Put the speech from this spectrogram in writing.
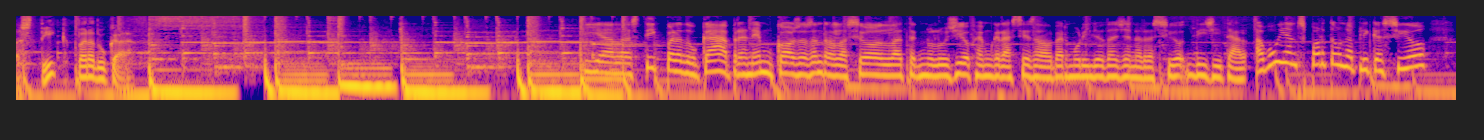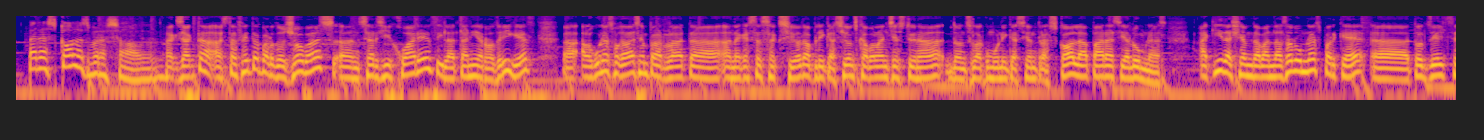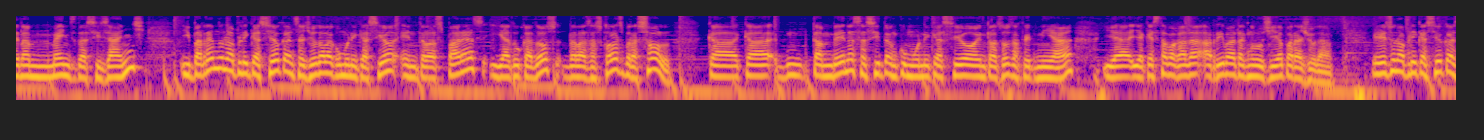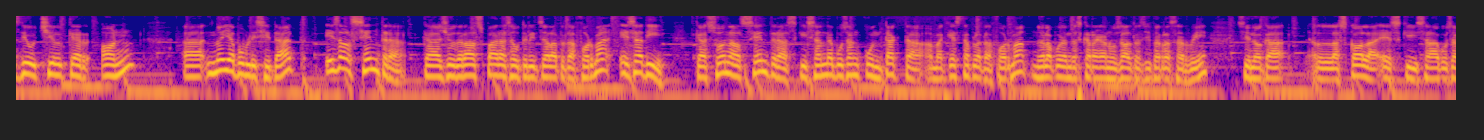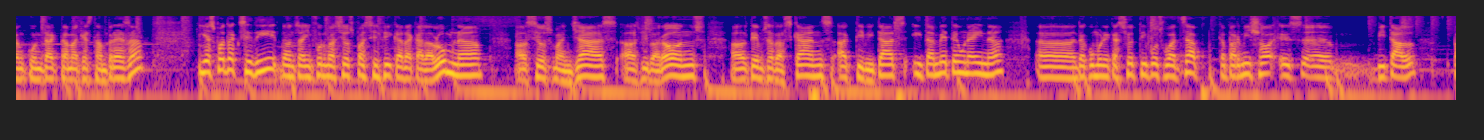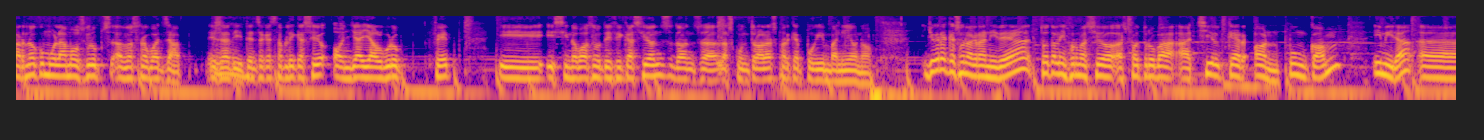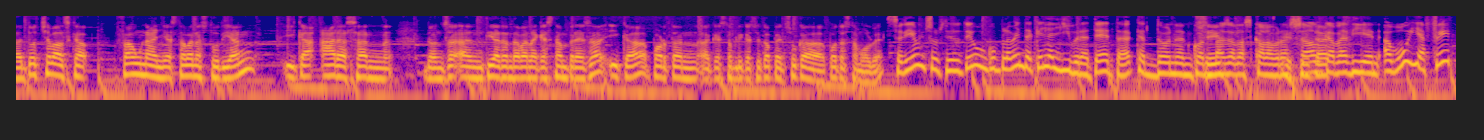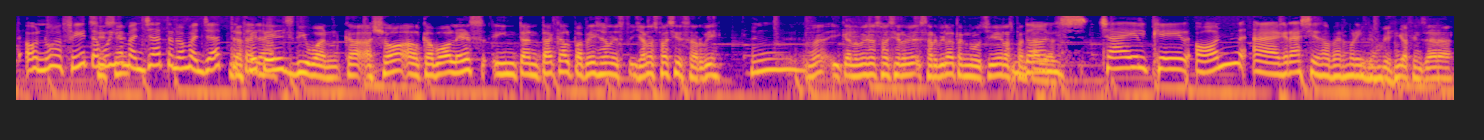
les TIC per educar. I a les TIC per educar aprenem coses en relació a la tecnologia. Ho fem gràcies a l'Albert Murillo de Generació Digital. Avui ens porta una aplicació per escoles bressol. Exacte, està feta per dos joves, en Sergi Juárez i la Tània Rodríguez. Eh, algunes vegades hem parlat eh, en aquesta secció d'aplicacions que volen gestionar doncs, la comunicació entre escola, pares i alumnes. Aquí deixem davant dels alumnes perquè eh, tots ells tenen menys de 6 anys i parlem d'una aplicació que ens ajuda a la comunicació entre els pares i educadors de les escoles bressol, que, que també necessiten comunicació entre els dos, de fet n'hi ha, i, i aquesta vegada arriba la tecnologia per ajudar. És una aplicació que es diu Chillcare On, Uh, no hi ha publicitat, és el centre que ajudarà els pares a utilitzar la plataforma, és a dir, que són els centres qui s'han de posar en contacte amb aquesta plataforma, no la podem descarregar nosaltres i fer-la servir, sinó que l'escola és qui s'ha de posar en contacte amb aquesta empresa, i es pot accedir doncs, a informació específica de cada alumne, els seus menjars, els biberons, el temps de descans, activitats, i també té una eina eh, de comunicació tipus WhatsApp, que per mi això és eh, vital per no acumular molts grups al nostre WhatsApp. És a dir, tens aquesta aplicació on ja hi ha el grup fet i, i si no vols notificacions, doncs eh, les controles perquè puguin venir o no. Jo crec que és una gran idea. Tota la informació es pot trobar a chillcareon.com i mira, eh, dos xavals que fa un any estaven estudiant i que ara s'han doncs, han tirat endavant aquesta empresa i que porten aquesta aplicació que penso que pot estar molt bé. Seria un substitutiu, un complement d'aquella llibreteta que et donen quan Sí, vas a l'escola bressol, que va dient avui ha fet o no ha fet, Sí, avui sí. ha menjat o no ha menjat, tot De fet, allò. ells diuen que això el que vol és intentar que el paper ja no es, ja no es faci servir Mm. eh? i que només es faci servir la tecnologia i les pantalles. Doncs Child Care On, eh, gràcies Albert Murillo. Vinga, fins ara.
